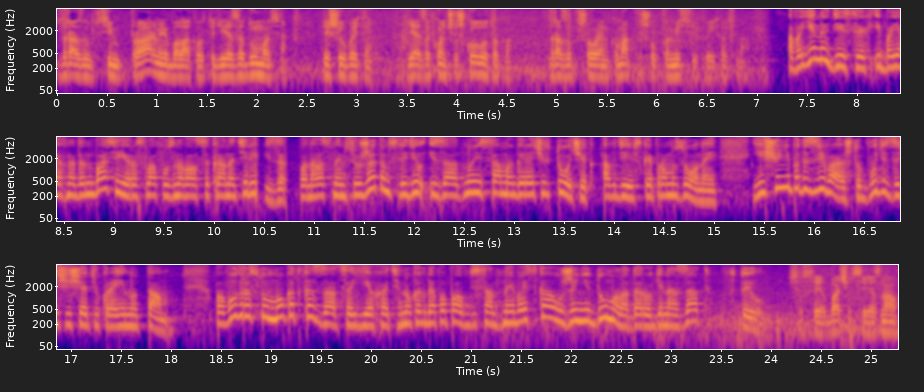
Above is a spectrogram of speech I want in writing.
зразу всім про армію балакав, тоді я задумався, вирішив пойти. Я закінчив школу тільки, зразу пішов воєнкомат, пройшов комісію і приїхав сюди. О военных действиях и боях на Донбассе Ярослав узнавал с экрана телевизор. По новостным сюжетам следил и за одной из самых горячих точек – Авдеевской промзоной. Еще не подозревая, что будет защищать Украину там. По возрасту мог отказаться ехать, но когда попал в десантные войска, уже не думал о дороге назад, в тыл. Все, все я бачив, все я знал.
